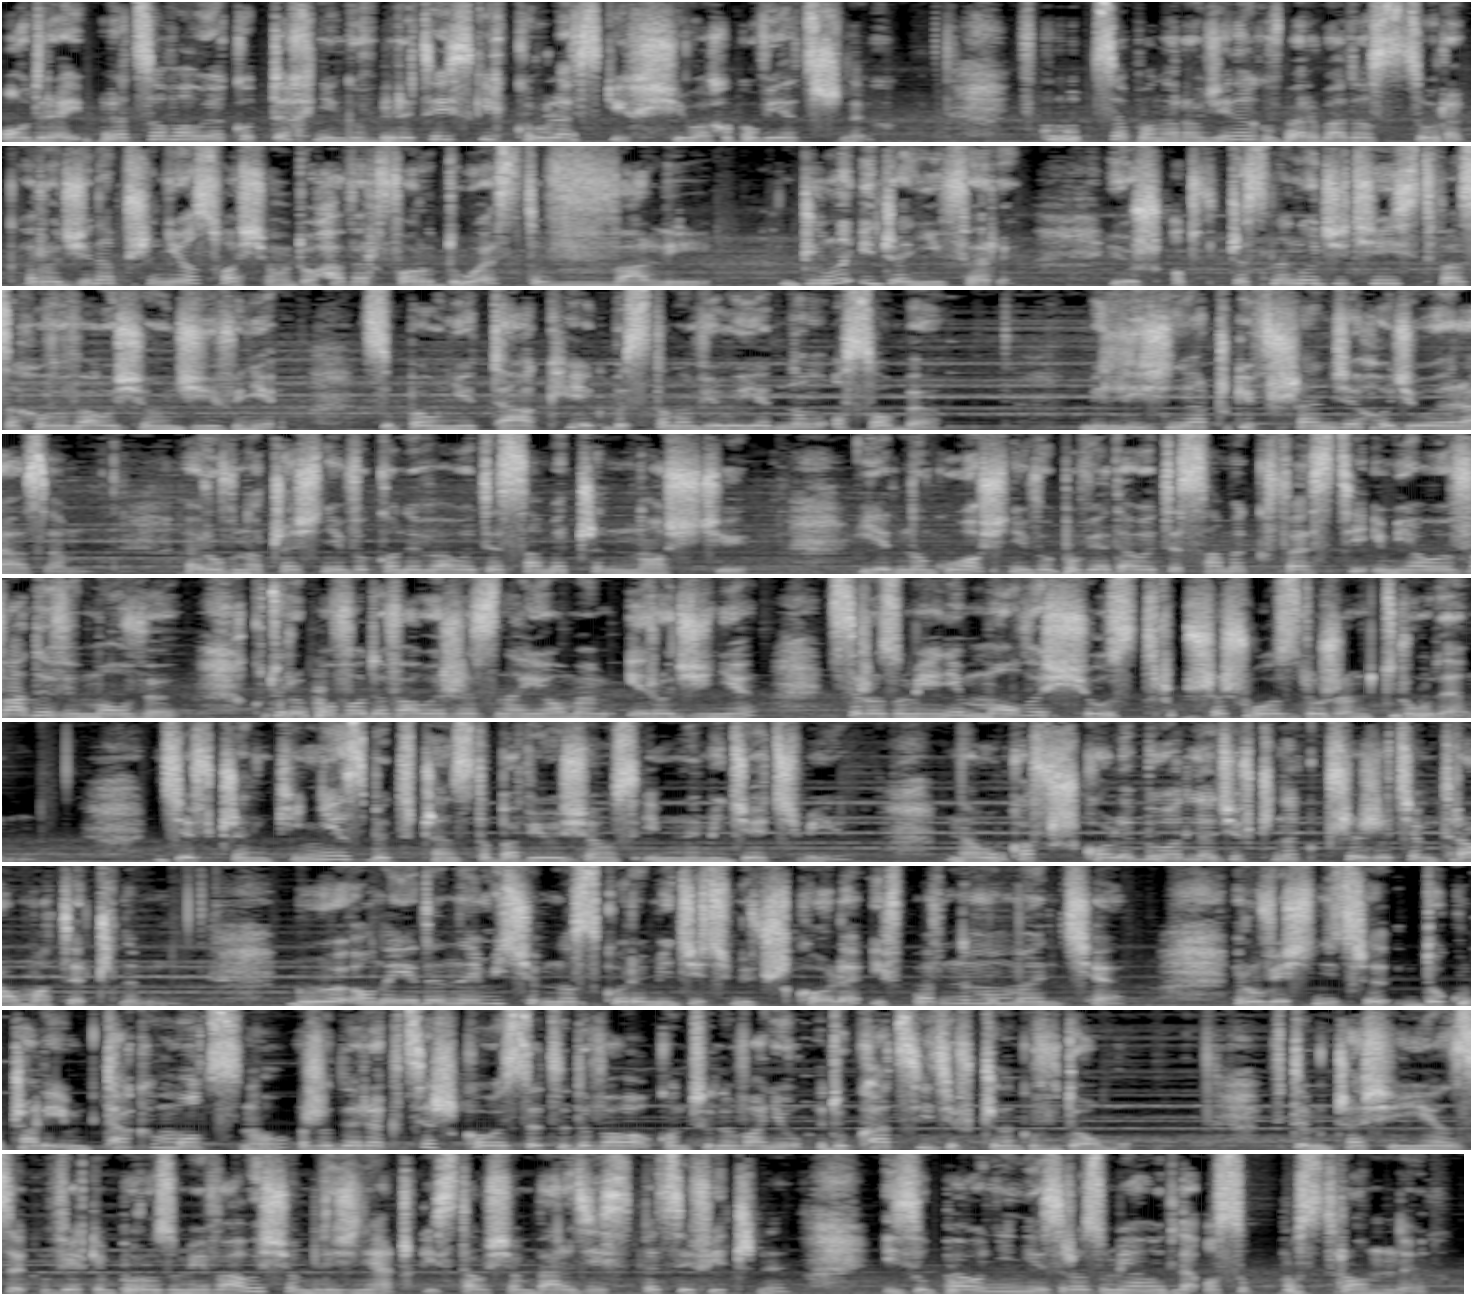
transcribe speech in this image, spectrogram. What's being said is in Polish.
Audrey pracował jako technik w brytyjskich królewskich siłach powietrznych. Wkrótce po narodzinach w Barbados córek rodzina przeniosła się do Haverford West w Walii. June i Jennifer już od wczesnego dzieciństwa zachowywały się dziwnie, zupełnie tak, jakby stanowiły jedną osobę. Bliźniaczki wszędzie chodziły razem, równocześnie wykonywały te same czynności, jednogłośnie wypowiadały te same kwestie i miały wady wymowy, które powodowały, że znajomym i rodzinie zrozumienie mowy sióstr przeszło z dużym trudem. Dziewczynki niezbyt często bawiły się z innymi dziećmi. Nauka w szkole była dla dziewczynek przeżyciem traumatycznym. Były one jedynymi ciemnoskórymi dziećmi w szkole i w pewnym momencie rówieśnicy dokuczali im tak mocno, że dyrekcja szkoły zdecydowała o kontynuowaniu edukacji dziewczynek w domu. W tym czasie język, w jakim porozumiewały się bliźniaczki, stał się bardziej specyficzny i zupełnie niezrozumiały dla osób postronnych.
